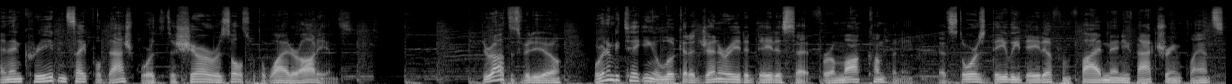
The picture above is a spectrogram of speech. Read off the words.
and then create insightful dashboards to share our results with a wider audience. Throughout this video, we're going to be taking a look at a generated data set for a mock company that stores daily data from five manufacturing plants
